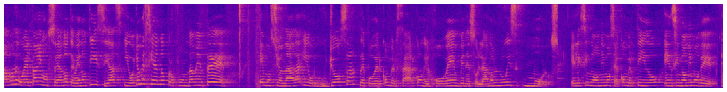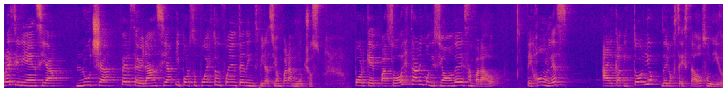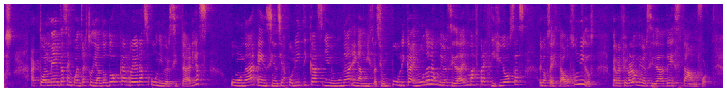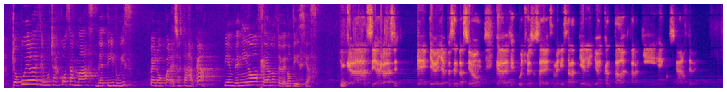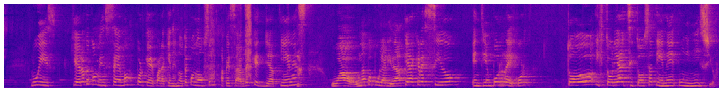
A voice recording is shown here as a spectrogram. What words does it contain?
estamos de vuelta en Océano TV Noticias y hoy yo me siento profundamente emocionada y orgullosa de poder conversar con el joven venezolano Luis Moros. Él es sinónimo, se ha convertido en sinónimo de resiliencia, lucha, perseverancia y por supuesto en fuente de inspiración para muchos. Porque pasó de estar en condición de desamparado, de homeless, al Capitolio de los Estados Unidos. Actualmente se encuentra estudiando dos carreras universitarias, una en ciencias políticas y una en administración pública, en una de las universidades más prestigiosas de los Estados Unidos. Me refiero a la Universidad de Stanford. Yo pudiera decir muchas cosas más de ti, Luis, pero para eso estás acá. Bienvenido a Océano TV Noticias. Gracias, gracias. Eh, qué bella presentación. Cada vez que escucho eso se, se me eriza la piel y yo encantado de estar aquí en Océano TV. Luis, Quiero que comencemos porque para quienes no te conocen, a pesar de que ya tienes, wow, una popularidad que ha crecido en tiempo récord, toda historia exitosa tiene un inicio.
